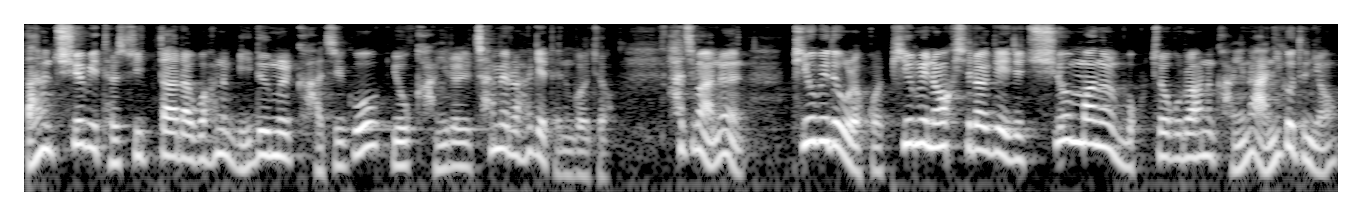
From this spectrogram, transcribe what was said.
나는 취업이 될 수 있다라고 하는 믿음을 가지고 이 강의를 참여를 하게 되는 거죠. 하지만은 POB도 그렇고 POB는 확실하게 이제 취업만을 목적으로 하는 강의는 아니거든요.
